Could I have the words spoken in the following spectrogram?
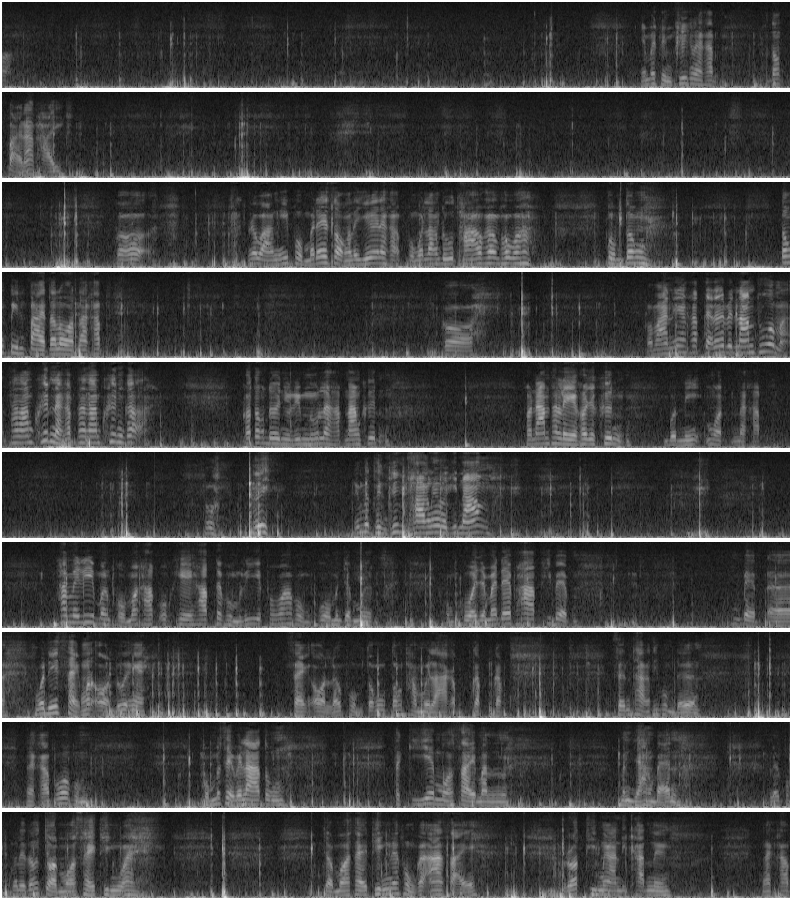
ยังไม่ถึง ครึ่งนะครับ ต้องไต่หน้าผาอีกก็ระหว่างนี้ผมไม่ได้ส่องอะไรเยอะนะครับ ผมกำลังดูเท้าครับ เพราะว่าผมต้องต้องปีนป่ายตลอดนะครับ ก็ ประมาณนี้ครับ แต่ถ้าเป็นน้ำท่วมอะถ้าน้ำขึ้นนะครับ ถ้าน้ำขึ้นก็ ก็ต้องเดินอยู่ริมนู้นแหละครับ น้ำขึ้น เพราะน้ำทะเลเขาจะขึ้นบนนี้หมดนะครับเฮ้ยนี่มาถึงครึ่งทางแล้วมากินน้ำถ้าไม่รีบเหมือนผมอะครับ โอเคครับ แต่ผมรีบเพราะว่าผมกลัวมันจะมืด ผมกลัวจะไม่ได้ภาพที่แบบ แบบเอ่อวันนี้แสงมันอ่อนด้วยไง แสงอ่อนแล้วผมต้องต้องทำเวลากับกับกับเส้นทางที่ผมเดินนะครับ เพราะว่าผม ผมไม่เสียเวลาตรง กี้มอไซค์มันมันยางแบนแล้วผมก็เลยต้องจอดมอไซค์ทิ้งไว้ จอดมอไซค์ทิ้งแล้วผมก็อาศัยรถทีมงานอีกคันหนึ่งนะครับ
